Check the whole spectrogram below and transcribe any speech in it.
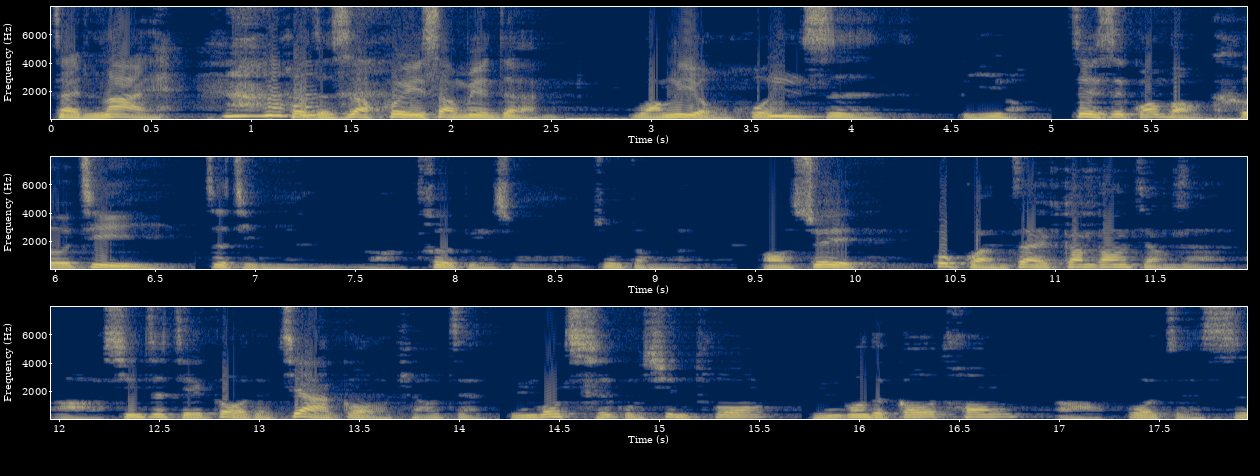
在 Line 或者是在会议上面的网友或者是笔友，这也是光宝科技这几年啊特别所注重的啊。所以不管在刚刚讲的啊薪资结构的架构调整、员工持股信托、员工的沟通啊，或者是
